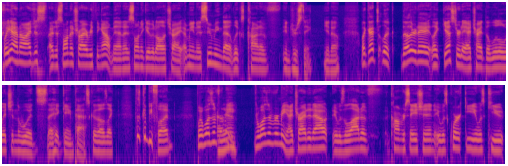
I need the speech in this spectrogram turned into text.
but yeah, no, I just I just want to try everything out, man. I just want to give it all a try. I mean, assuming that it looks kind of interesting, you know. Like I t- look the other day, like yesterday, I tried the Little Witch in the Woods that hit Game Pass because I was like, this could be fun, but it wasn't for yeah. me. It wasn't for me. I tried it out. It was a lot of conversation. It was quirky. It was cute.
